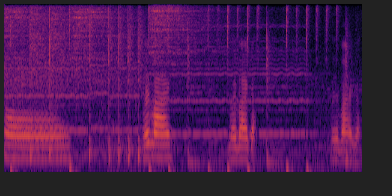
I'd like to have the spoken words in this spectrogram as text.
หน่อยบายบายบายบายกันบายบายกัน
